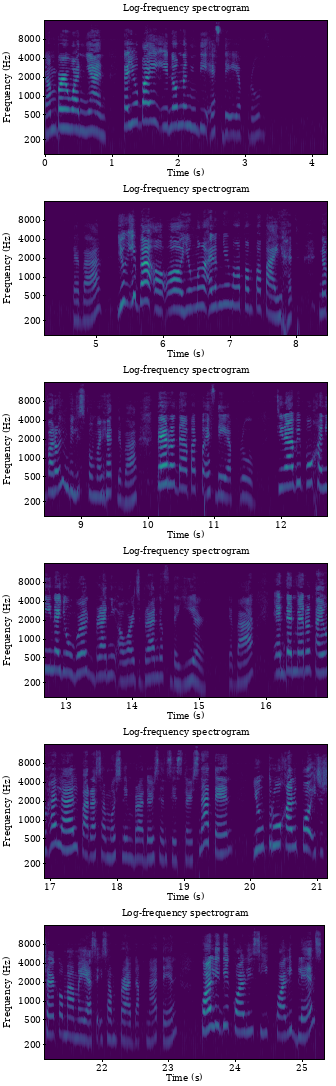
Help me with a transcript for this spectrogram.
Number one yan. Kayo ba iinom ng hindi FDA approved? Diba? Yung iba, oo. Yung mga, alam niyo yung mga pampapayat, na parang yung bilis pumayat, diba? Pero dapat po FDA approved. Sinabi po kanina yung World Branding Awards Brand of the Year. Diba? And then meron tayong halal para sa Muslim brothers and sisters natin. Yung Trucal po, isi-share ko mamaya sa isang product natin. Quality, quality, quality blends,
